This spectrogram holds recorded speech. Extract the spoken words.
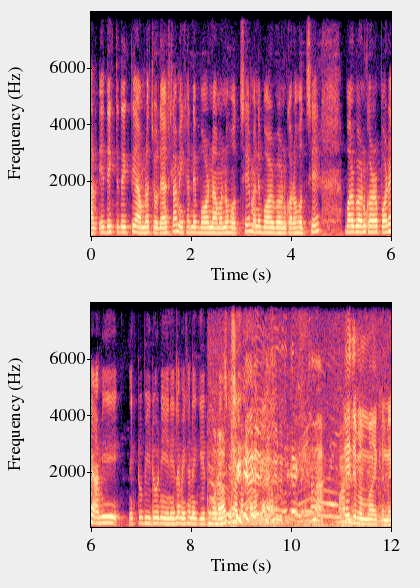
আর এ দেখতে দেখতে আমরা চলে আসলাম। এখানে বর নামানো হচ্ছে মানে বর বরণ করা হচ্ছে। বর বরণ করার পরে আমি একটু ভিডিও নিয়ে নিলাম। এখানে গেট পড়েছে। এই যে মাম্মা এখানে।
